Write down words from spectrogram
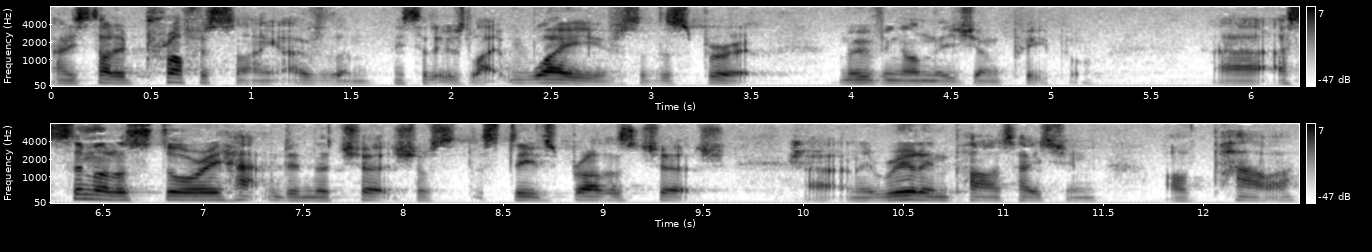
And he started prophesying over them. He said it was like waves of the Spirit moving on these young people. Uh, a similar story happened in the church of Steve's brother's church, uh, and a real impartation of power.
